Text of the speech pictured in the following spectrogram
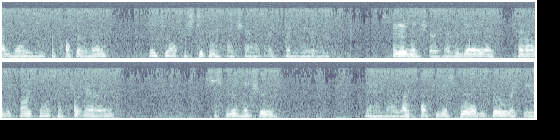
that more than you could possibly know. Thank you all for sticking with my channel. It's been amazing. An adventure. Every day I turn on the podcast and start narrating. It's just an adventure. And I like watching this world grow with you.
